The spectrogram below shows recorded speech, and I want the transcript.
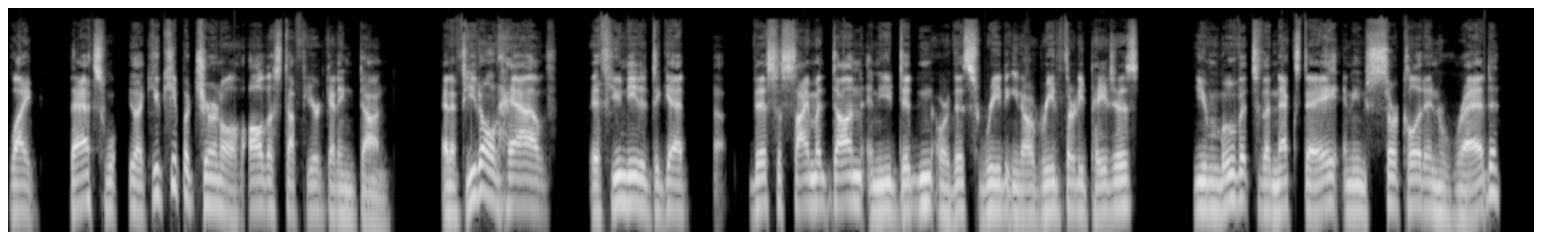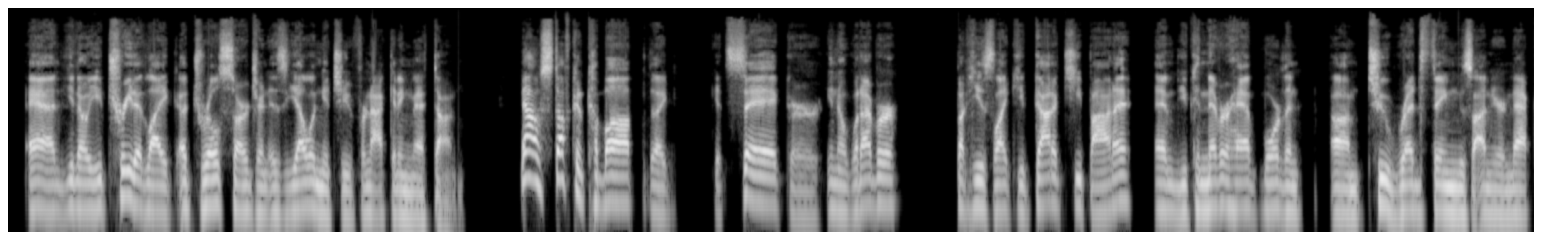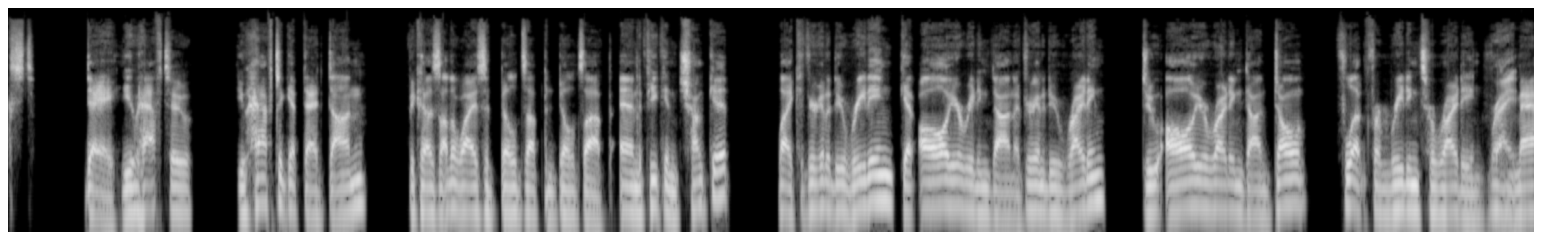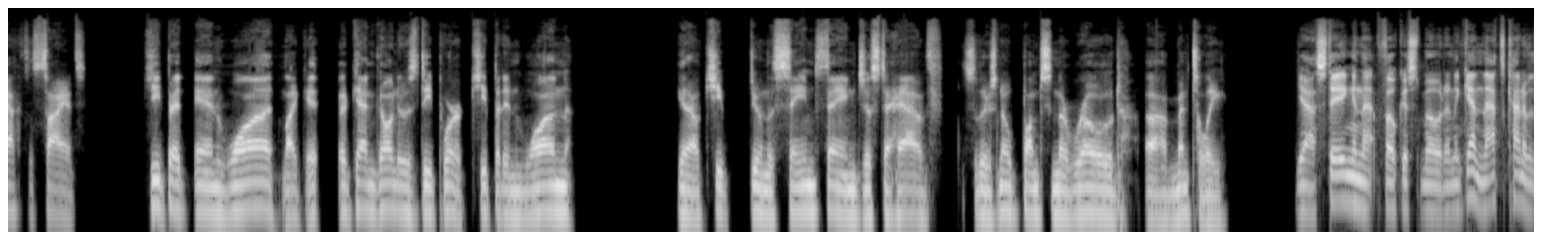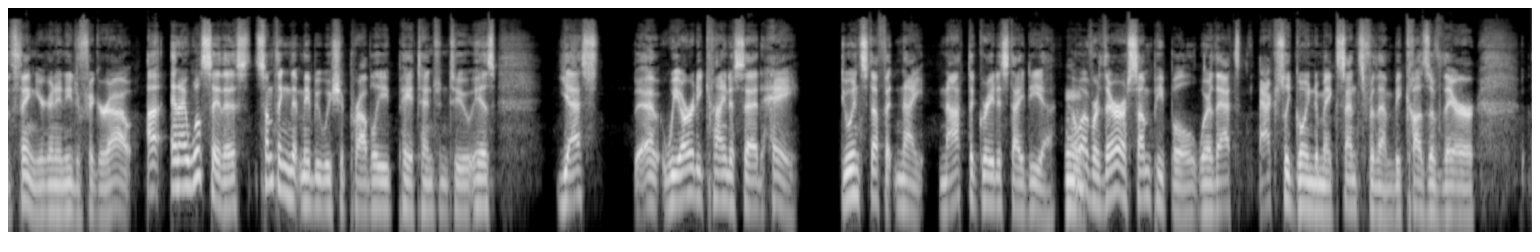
like that's like you keep a journal of all the stuff you're getting done. And if you don't have, if you needed to get uh, this assignment done and you didn't, or this reading, you know, read 30 pages, you move it to the next day and you circle it in red. And, you know, you treat it like a drill sergeant is yelling at you for not getting that done. Now, stuff could come up, like get sick or, you know, whatever. But he's like, you've got to keep on it and you can never have more than um, two red things on your next day. You have to, you have to get that done because otherwise it builds up and builds up. And if you can chunk it, like if you're going to do reading, get all your reading done. If you're going to do writing, do all your writing done. Don't flip from reading to writing, right. math to science. Keep it in one, like it again, going to his deep work, keep it in one, you know, keep doing the same thing just to have, so there's no bumps in the road, uh, mentally. Yeah, staying in that focused mode. And again, that's kind of the thing you're going to need to figure out. Uh, and I will say this, something that maybe we should probably pay attention to is yes, uh, we already kind of said, Hey, doing stuff at night, not the greatest idea. Mm. However, there are some people where that's actually going to make sense for them because of their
